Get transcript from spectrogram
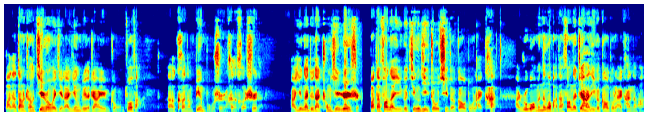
把它当成金融危机来应对的这样一种做法啊，可能并不是很合适的。啊，应该对它重新认识，把它放在一个经济周期的高度来看啊。如果我们能够把它放在这样的一个高度来看的话，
